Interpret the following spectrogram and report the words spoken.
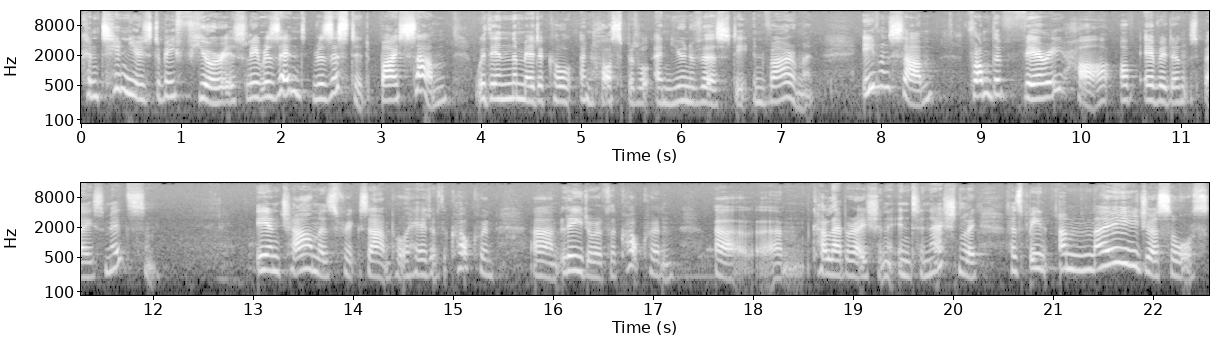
continues to be furiously resent, resisted by some within the medical and hospital and university environment, even some from the very heart of evidence based medicine. Iain Chalmers, for example, head of the Cochrane, um, leader of the Cochrane uh, um, collaboration internationally, has been a major source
